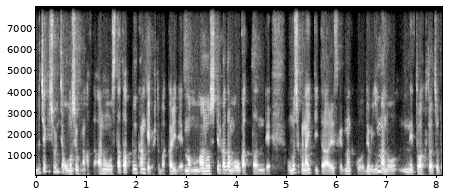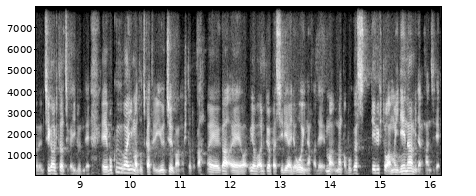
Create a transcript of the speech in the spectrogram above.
ぶっちゃけ初日は面白くなかった。あの、スタートアッププ関係の人ばっかりで、まあ、あの、知ってる方も多かったんで、面白くないって言ったらあれですけど、なんかこう、でも今のネットワークとはちょっとね、違う人たちがいるんで、えー、僕は今どっちかというと YouTuber の人とか、えー、が、えー、割とやっぱり知り合いで多い中で、まあなんか僕が知ってる人はあんまりいねえな、みたいな感じで、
